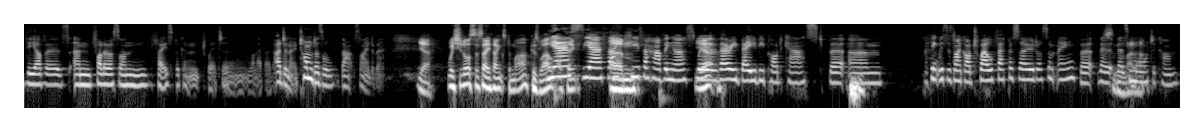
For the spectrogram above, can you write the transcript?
the others, and follow us on Facebook and Twitter and whatever. I don't know. Tom does all that side of it. yeah. We should also say thanks to Mark as well. I yes, yeah. Thank Um, you for having us. We're yeah. a very baby podcast, but um, I think this is like our 12th episode or something, but there, Something there's like more that. to come.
